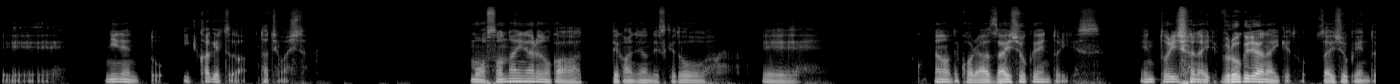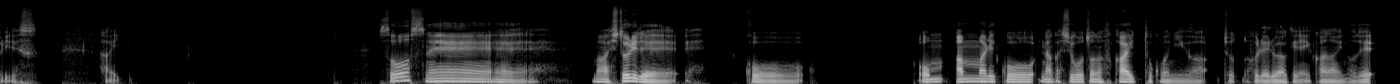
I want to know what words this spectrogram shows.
えー、2年と1ヶ月が経ちました。もうそんなになるのかっって感じなんですけど、えー、なのでこれは在職エントリーです。エントリーじゃない、ブログじゃないけど、在職エントリーです。はい。そうっすね。まあ一人で、こう、あんまりこう、なんか仕事の深いとこにはちょっと触れるわけにはいかないので、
